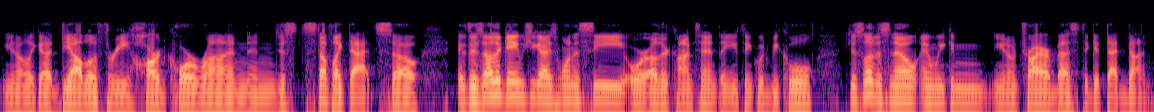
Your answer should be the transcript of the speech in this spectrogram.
you know, like a Diablo 3 hardcore run and just stuff like that. So if there's other games you guys want to see or other content that you think would be cool, just let us know and we can, you know, try our best to get that done.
